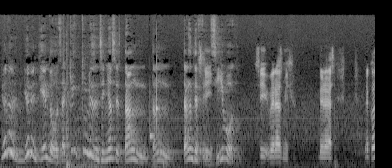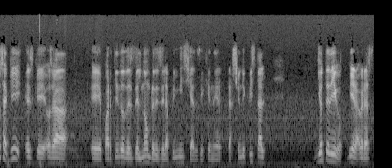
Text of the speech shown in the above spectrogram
Yo no, yo no entiendo. O sea, ¿quién, quién les enseñó a ser tan, tan, tan defensivos? Sí, verás, mija. Verás. La cosa aquí es que, o sea, eh, partiendo desde el nombre, desde la primicia, desde Generación de Cristal, yo te digo, mira, verás,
